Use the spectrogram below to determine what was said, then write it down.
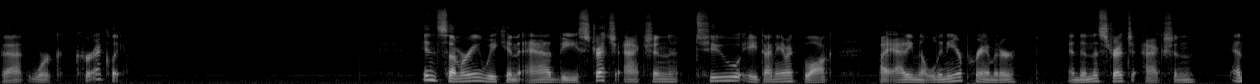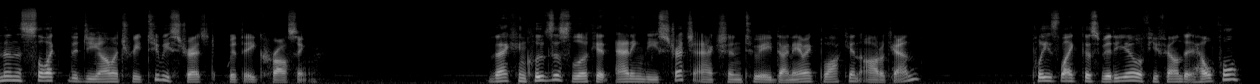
that work correctly. In summary, we can add the stretch action to a dynamic block by adding the linear parameter and then the stretch action and then select the geometry to be stretched with a crossing. That concludes this look at adding the stretch action to a dynamic block in AutoCAD. Please like this video if you found it helpful.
